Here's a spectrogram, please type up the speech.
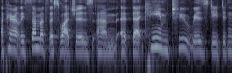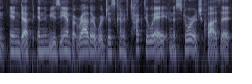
Apparently, some of the swatches um, at, that came to RISD didn't end up in the museum, but rather were just kind of tucked away in a storage closet.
